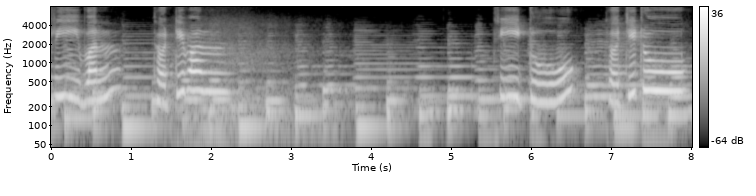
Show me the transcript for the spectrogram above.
Three one, thirty-one. Three two, thirty-two.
